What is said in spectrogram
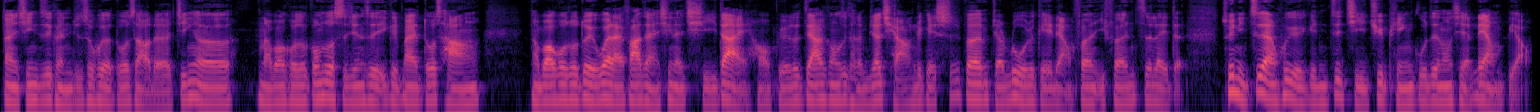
那你薪资可能就是会有多少的金额，那包括说工作时间是一个礼拜多长，那包括说对未来发展性的期待，好，比如说这家公司可能比较强就给十分，比较弱就给两分、一分之类的，所以你自然会有一个你自己去评估这东西的量表。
